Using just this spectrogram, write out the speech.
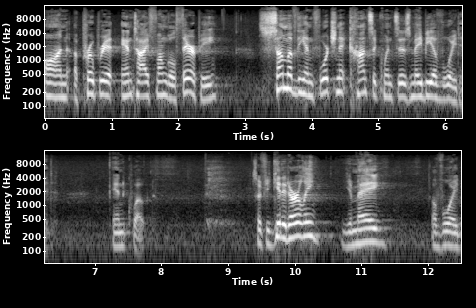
on appropriate antifungal therapy, some of the unfortunate consequences may be avoided. End quote. So if you get it early, you may avoid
